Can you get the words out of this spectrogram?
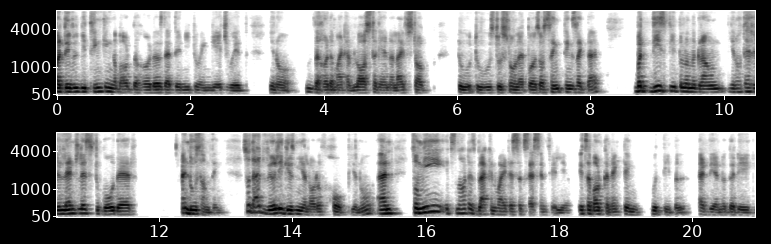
but they will be thinking about the herders that they need to engage with you know the herder might have lost again a livestock to to, to snow leopards or things like that but these people on the ground you know they're relentless to go there and do something. So that really gives me a lot of hope you know? And for me it's not as black and white as success and failure. It's about connecting with people at the end of the day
